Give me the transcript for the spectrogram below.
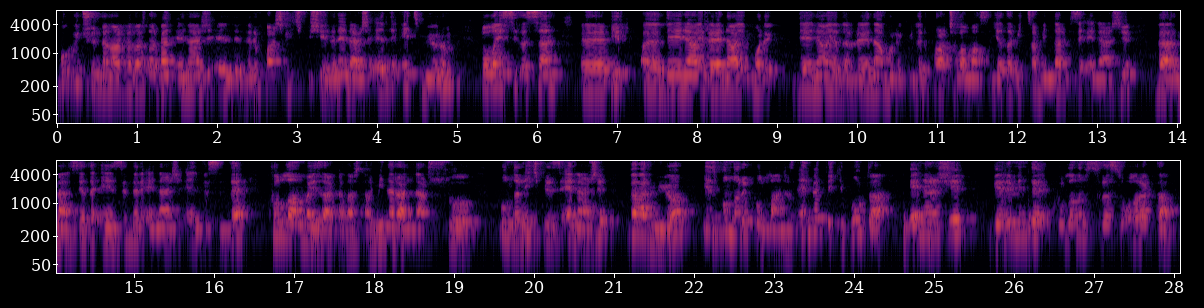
Bu üçünden arkadaşlar ben enerji elde ederim. Başka hiçbir şeyden enerji elde etmiyorum. Dolayısıyla sen e, bir e, DNA'yı, RNA'yı DNA ya da RNA molekülleri parçalamazsın ya da vitaminler bize enerji vermez ya da enzimleri enerji eldesinde kullanmayız arkadaşlar. Mineraller, su bunların hiçbirisi enerji vermiyor. Biz bunları kullanacağız. Elbette ki burada enerji veriminde kullanım sırası olarak da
